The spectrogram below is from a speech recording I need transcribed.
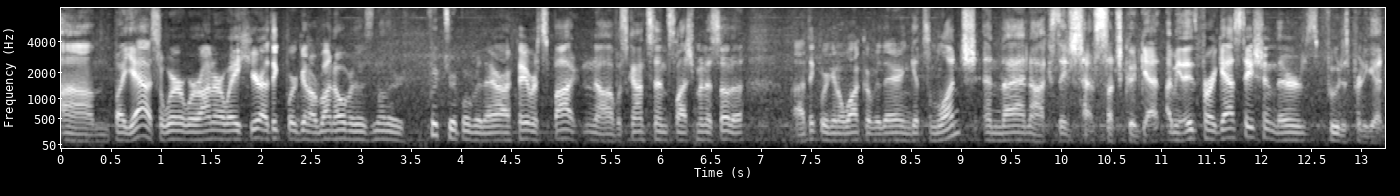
Um, but yeah, so we're, we're on our way here. I think we're gonna run over, there's another Kwik Trip over there, our favorite spot in uh, Wisconsin slash Minnesota. I think we're gonna walk over there and get some lunch and then, uh, cause they just have such good gas. I mean, for a gas station, their food is pretty good.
